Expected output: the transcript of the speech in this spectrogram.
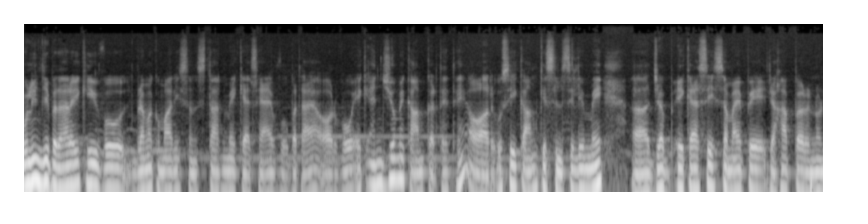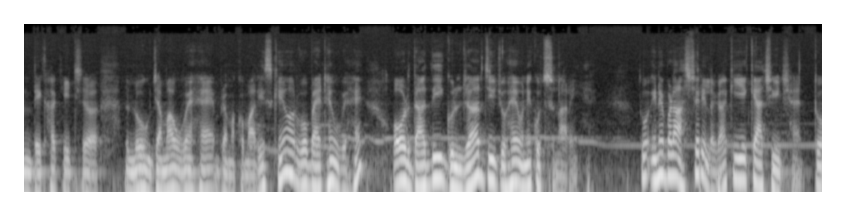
Colin ji बता रहे कि वो ब्रह्मा कुमारी संस्थान में कैसे आए वो बताया और वो एक एनजीओ में काम करते थे और उसी काम के सिलसिले में जब एक ऐसे समय पे जहाँ पर उन्होंने देखा कि लोग जमा हुए हैं ब्रह्मा कुमारी के और वो बैठे हुए हैं और दादी गुलजार जी जो है उन्हें कुछ सुना रही हैं। तो इन्हें बड़ा आश्चर्य लगा कि ये क्या चीज़ है। तो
